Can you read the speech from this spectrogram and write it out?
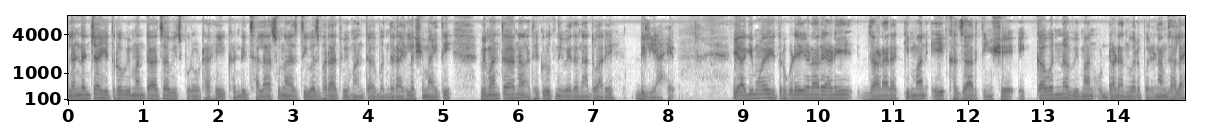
लंडनच्या हिथ्रो विमानतळाचा वीज पुरवठाही खंडित झाला असून आज दिवसभरात विमानतळ बंद राहील अशी माहिती विमानतळानं अधिकृत निवेदनाद्वारे दिली आहे. या आगीमुळे हिथ्रोकडे येणाऱ्या आणि जाणाऱ्या किमान एक हजार तीनशे एक्कावन्न विमान उड्डाणांवर परिणाम झालाय.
